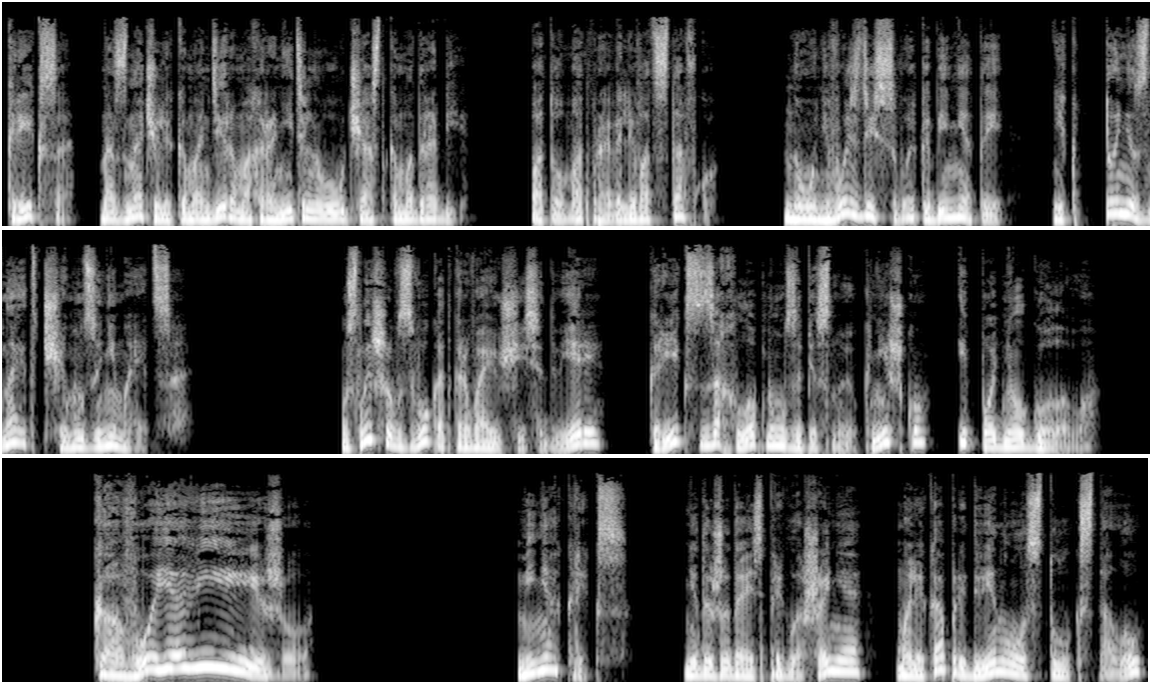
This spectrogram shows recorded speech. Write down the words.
Крикса назначили командиром охранительного участка Мадраби. Потом отправили в отставку. Но у него здесь свой кабинет, и никто не знает, чем он занимается. Услышав звук открывающейся двери, Крикс захлопнул записную книжку и поднял голову. Кого я вижу?» Меня, Крикс. Не дожидаясь приглашения, Маляка придвинула стул к столу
